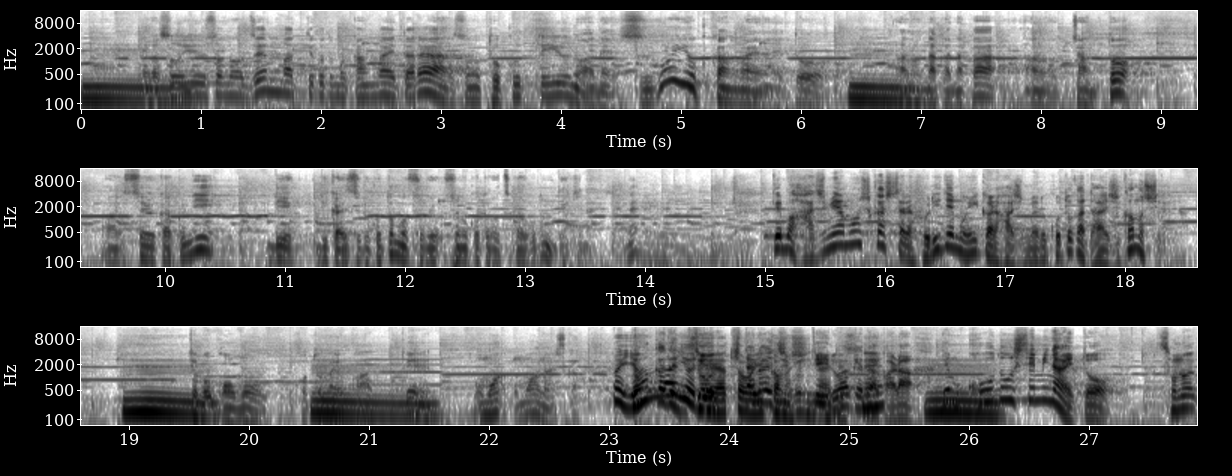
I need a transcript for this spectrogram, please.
うん。だからそういうその善魔ってことも考えたらその徳っていうのはねすごいよく考えないと、うん。あのなかなかあのちゃんとあ正確に理理解することもそれその言葉を使うこともできないですよね。でも初めはもしかしたら振りでもいいから始めることが大事かもしれない。うん。って僕は思うことがよくあってうん。思わ思わないですか？まあ、やんないよりはやった方がいいかもしれないですね。そう汚い自分っているわけだから、うん。でも行動してみないとその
